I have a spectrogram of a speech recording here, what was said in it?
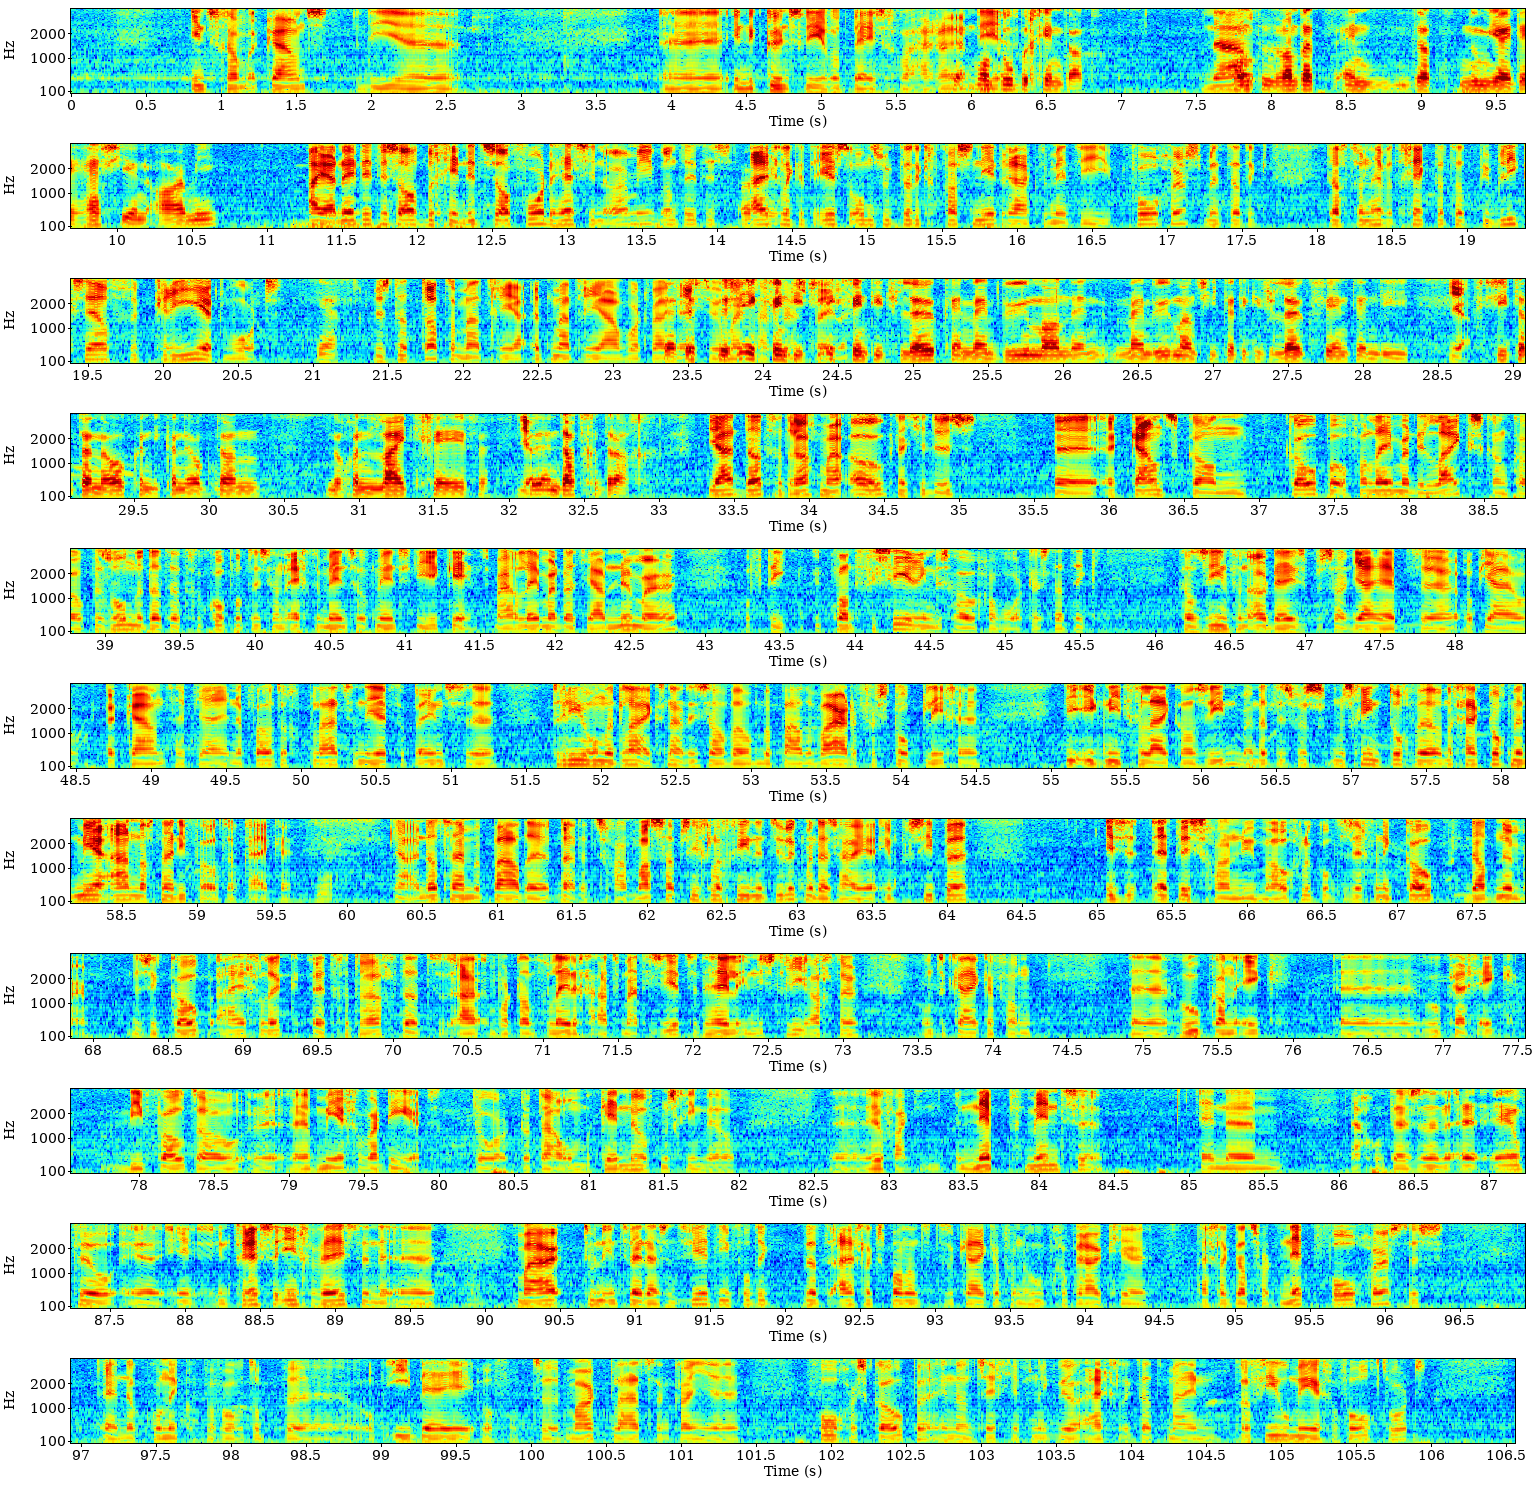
Instagram-accounts die in de kunstwereld bezig waren. Ja, want hoe begint dat? Nou, want, want dat, en dat noem jij de Hessian Army. Ah ja, nee, dit is al het begin. Dit is al voor de Hessian Army. Want dit is eigenlijk het eerste onderzoek dat ik gefascineerd raakte met die volgers. Met dat ik dacht van, hé, wat gek dat dat publiek zelf gecreëerd wordt. Ja. Dus dat dat materia het materiaal wordt waar ja, ik dus, dus ik vind iets, ik vind iets leuk en mijn buurman en mijn buurman ziet dat ik iets leuk vind en die ziet dat dan ook en die kan ook dan nog een like geven en dat gedrag. Ja, dat gedrag, maar ook dat je dus uh, accounts kan kopen of alleen maar de likes kan kopen zonder dat het gekoppeld is aan echte mensen of mensen die je kent. Maar alleen maar dat jouw nummer of die kwantificering dus hoger wordt. Dus dat ik kan zien van, oh deze persoon, jij hebt uh, op jouw account heb jij een foto geplaatst en die heeft opeens uh, eh, 300 likes. Nou, er zal wel een bepaalde waarde verstopt liggen die ik niet gelijk kan zien. Maar dat is misschien toch wel, dan ga ik toch met meer aandacht naar die foto kijken. Ja. Nou, en dat zijn bepaalde, nou dat is gewoon massapsychologie natuurlijk, maar daar zou je in principe is het, is gewoon nu mogelijk om te zeggen van ik koop dat nummer. Dus ik koop eigenlijk het gedrag, dat uh, wordt dan volledig geautomatiseerd. Er zit de hele industrie achter om te kijken van uh, hoe kan ik, uh, hoe krijg ik die foto meer gewaardeerd. Door totaal onbekende of misschien wel heel vaak nep mensen. En um, nou goed, daar is een, heel veel interesse in geweest. En maar toen in 2014 vond ik dat eigenlijk spannend om te kijken van hoe gebruik je eigenlijk dat soort nepvolgers. Dus, en dan kon ik bijvoorbeeld op, uh, op eBay of op de marktplaats, dan kan je volgers kopen. En dan zeg je van ik wil eigenlijk dat mijn profiel meer gevolgd wordt.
